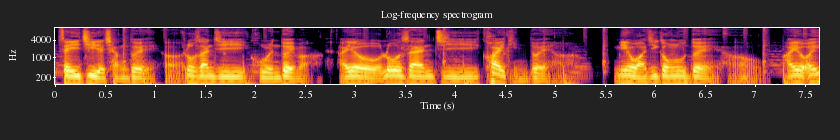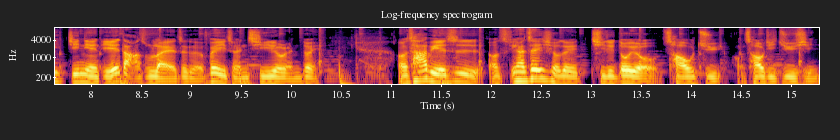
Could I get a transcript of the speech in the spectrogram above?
这一季的强队啊，洛杉矶湖人队嘛，还有洛杉矶快艇队啊，密尔瓦基公路队，然后还有哎，今年也打出来这个费城七六人队。呃，差别是呃，你看这些球队其实都有超巨、超级巨星，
